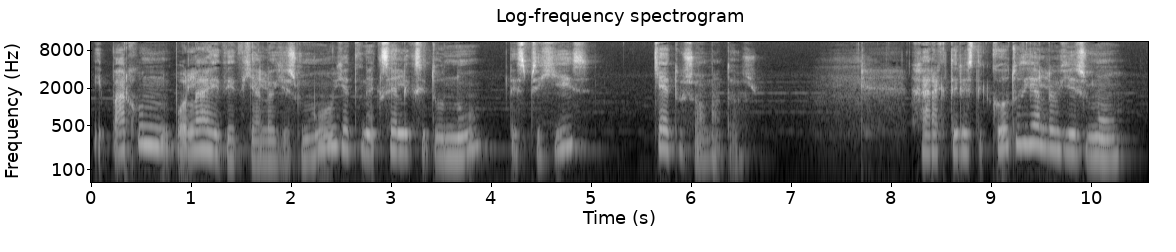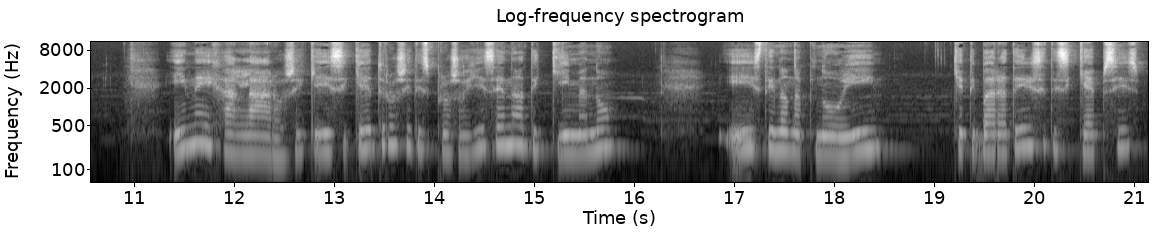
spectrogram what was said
Υπάρχουν πολλά είδη διαλογισμού για την εξέλιξη του νου, της ψυχής και του σώματος. Χαρακτηριστικό του διαλογισμού είναι η χαλάρωση και η συγκέντρωση της προσοχής σε ένα αντικείμενο ή στην αναπνοή και την παρατήρηση της σκέψης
